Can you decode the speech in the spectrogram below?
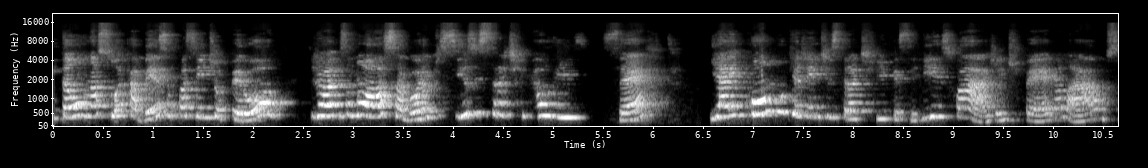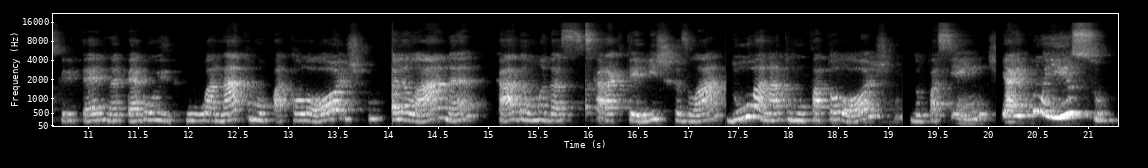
Então, na sua cabeça, o paciente operou, já vai pensar, nossa, agora eu preciso estratificar o risco, certo? E aí, como que a gente estratifica esse risco? Ah, a gente pega lá os critérios, né? Pega o, o anátomo patológico, olha lá, né? cada uma das características lá do anátomo patológico do paciente. E aí, com isso,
